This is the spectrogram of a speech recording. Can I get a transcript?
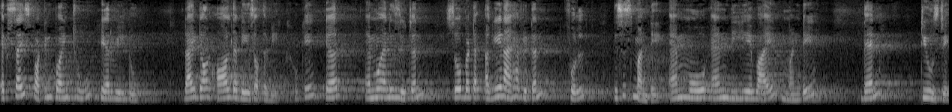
exercise 14.2 here we'll do. Write down all the days of the week. Okay. Here MON is written. So, but again I have written full. This is Monday. M-O-N-D-A-Y, Monday. Then Tuesday.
